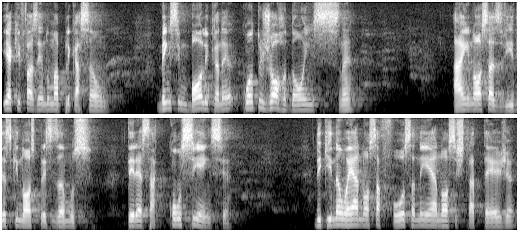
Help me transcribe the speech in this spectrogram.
E aqui fazendo uma aplicação bem simbólica, né? Quantos Jordões, né? Há em nossas vidas que nós precisamos ter essa consciência de que não é a nossa força, nem é a nossa estratégia,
